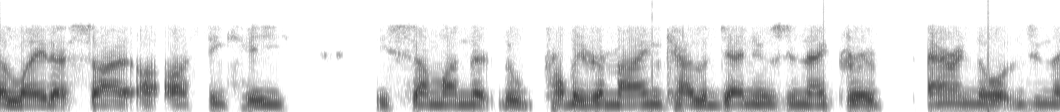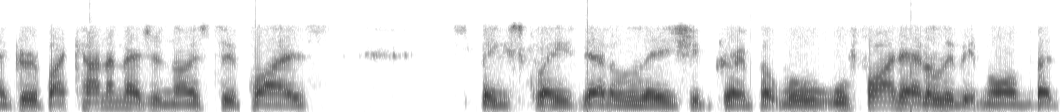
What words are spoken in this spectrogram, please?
a leader. So I, I think he is someone that will probably remain. Caleb Daniels in that group, Aaron Naughton's in that group. I can't imagine those two players being squeezed out of the leadership group. But we'll we'll find out a little bit more. But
